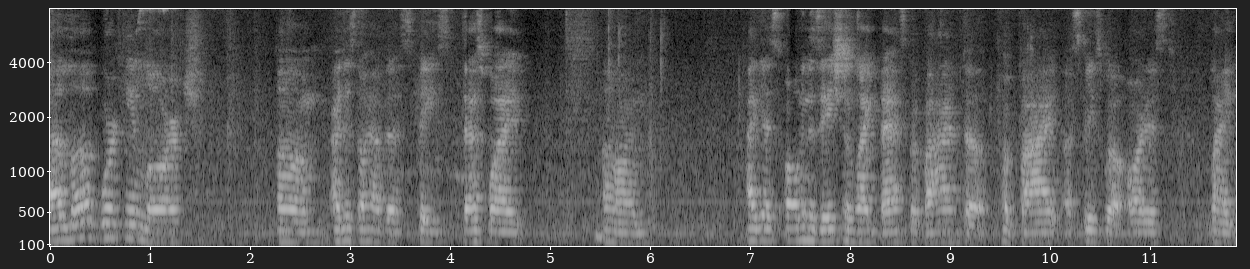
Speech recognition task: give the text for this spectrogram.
I love working large. Um, I just don't have that space. That's why um, I guess organizations like BAS provide to provide a space where artists like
